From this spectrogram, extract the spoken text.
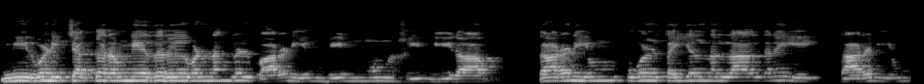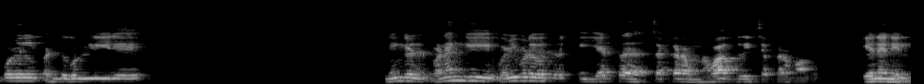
நீர்வழி சக்கரம் நேதரு வண்ணங்கள் பாரணியும் பீமும் ஸ்ரீம் நீரா தாரணியும் புகழ் தையல் நல்லாள்தனை தாரணியும் பொழில் கண்டுகொள்ளீரே நீங்கள் வணங்கி வழிபடுவதற்கு ஏற்ற சக்கரம் நவாகிரி சக்கரமாகும். ஏனெனில்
